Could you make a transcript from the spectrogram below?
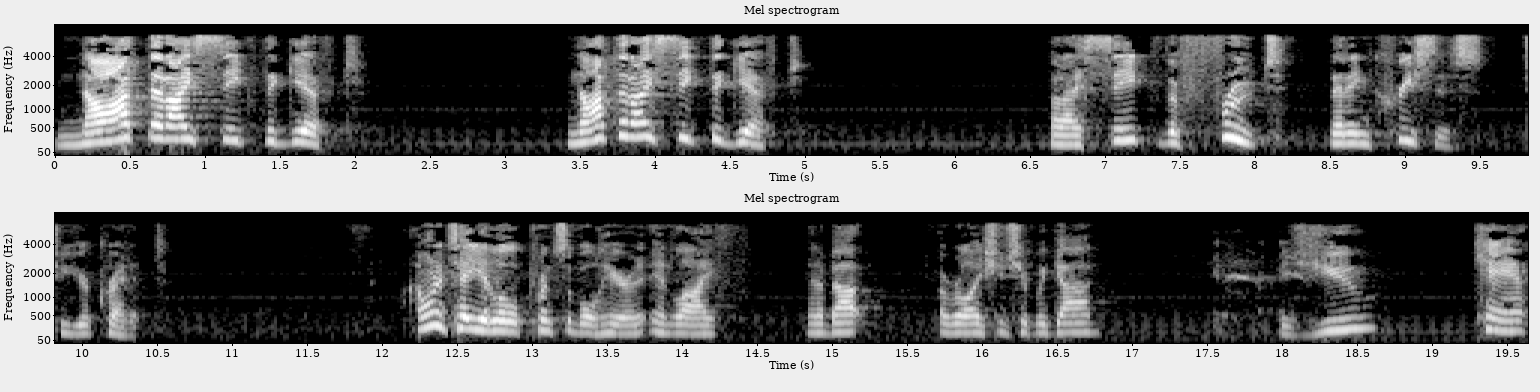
not that I seek the gift, not that I seek the gift, but I seek the fruit that increases to your credit. I want to tell you a little principle here in life and about a relationship with God is you can't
